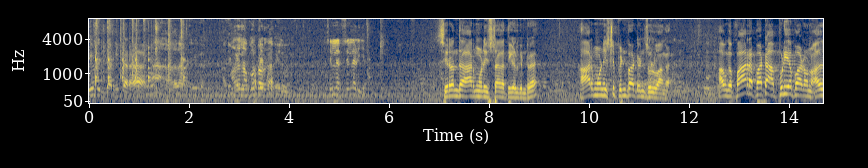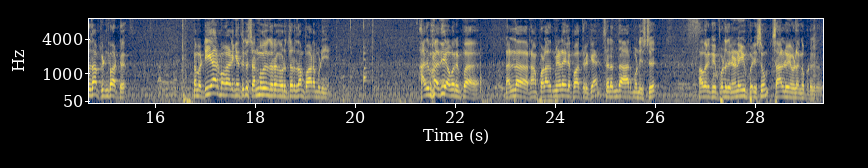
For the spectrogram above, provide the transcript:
யூடியூப்கார் இருக்காரா சிறந்த ஹார்மோனிஸ்டாக திகழ்கின்ற ஹார்மோனிஸ்ட் பின்பாட்டுன்னு சொல்லுவாங்க. அவங்க பாடுற பாட்டை அப்படியே பாடணும். அதுதான் பின்பாட்டு. நம்ம டிஆர் மகாலிங்கத்துக்கு சண்முகசுந்தரம் ஒருத்தர் தான் பாட முடியும். அது மாதிரி அவர் இப்போ நல்லா நான் பல மேடையில் பார்த்துருக்கேன். சிறந்த ஹார்மோனிஸ்ட்டு. அவருக்கு இப்பொழுது நினைவு பரிசும் சால்வை வழங்கப்படுகிறது.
